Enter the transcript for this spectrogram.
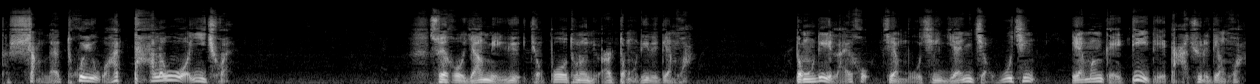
他上来推我，还打了我一拳。随后，杨敏玉就拨通了女儿董丽的电话。董丽来后，见母亲眼角无青，连忙给弟弟打去了电话。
